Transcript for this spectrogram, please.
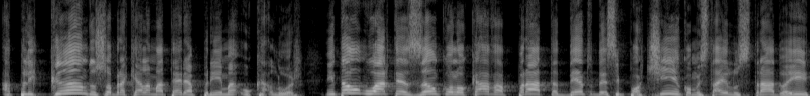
aplicando sobre aquela matéria-prima o calor. Então o artesão colocava a prata dentro desse potinho, como está ilustrado aí,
